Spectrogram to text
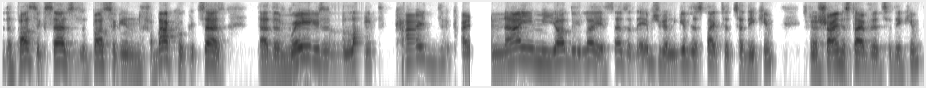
The Pasuk says, the Pasuk in Habakkuk, it says that the rays of the light, it says that the Abishah is going to give this light to tzaddikim, it's going to shine this light for the tzaddikim,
